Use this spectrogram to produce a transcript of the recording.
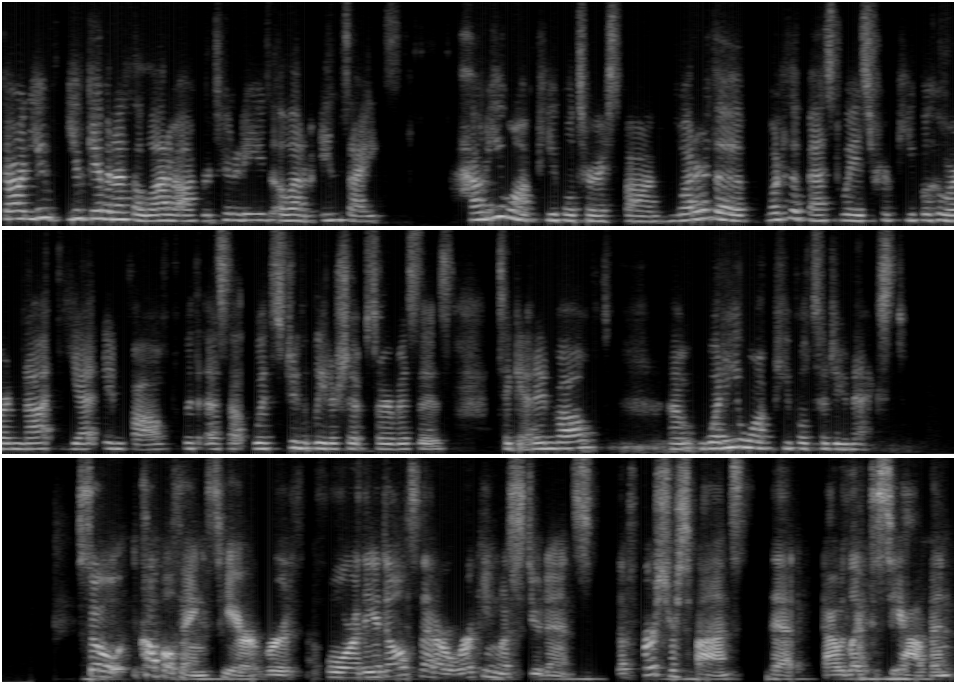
Dawn you, you've given us a lot of opportunities a lot of insights how do you want people to respond? What are the what are the best ways for people who are not yet involved with SL, with student leadership services to get involved? Uh, what do you want people to do next? So a couple things here ruth. For the adults that are working with students the first response that i would like to see happen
